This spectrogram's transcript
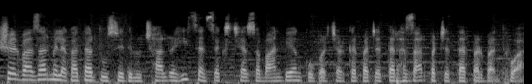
शेयर बाज़ार में लगातार दूसरे दिन उछाल रही सेंसेक्स छह सौ बानवे अंकों पर चढ़कर पचहत्तर हज़ार पचहत्तर पर बंद हुआ।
